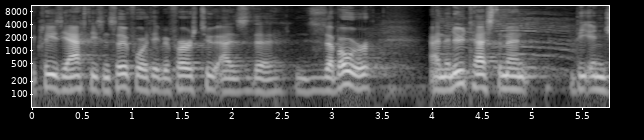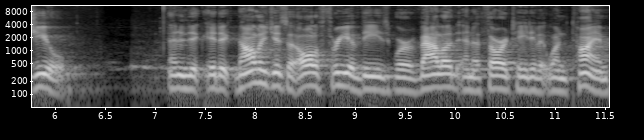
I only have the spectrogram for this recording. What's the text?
Ecclesiastes and so forth, it refers to as the Zabur, and the New Testament, the Injil. And it, it acknowledges that all three of these were valid and authoritative at one time.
